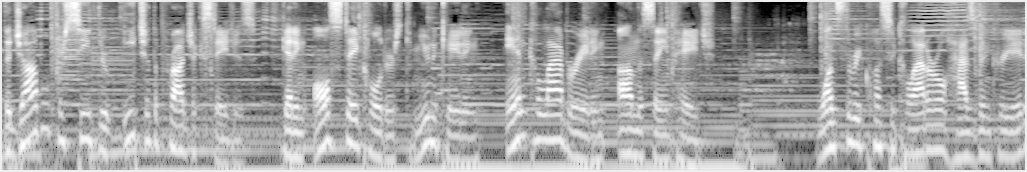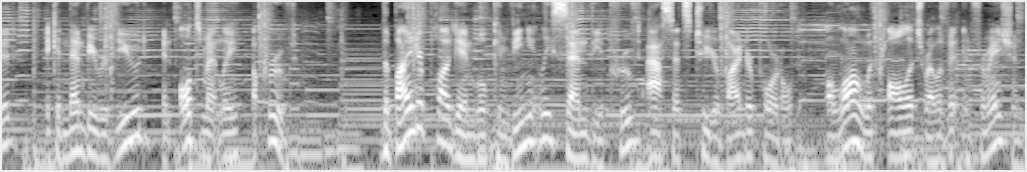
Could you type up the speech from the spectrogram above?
The job will proceed through each of the project stages, getting all stakeholders communicating and collaborating on the same page. Once the requested collateral has been created, it can then be reviewed and ultimately approved. The Bynder plugin will conveniently send the approved assets to your Bynder portal, along with all its relevant information.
